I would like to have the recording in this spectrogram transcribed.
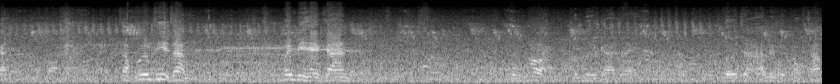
กันถ้าพื้นที่ท่านไม่มีเหตุการณ์ ผมก็ดำเนินการได้ โดยจะหาเรื่องกับกองทัพ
